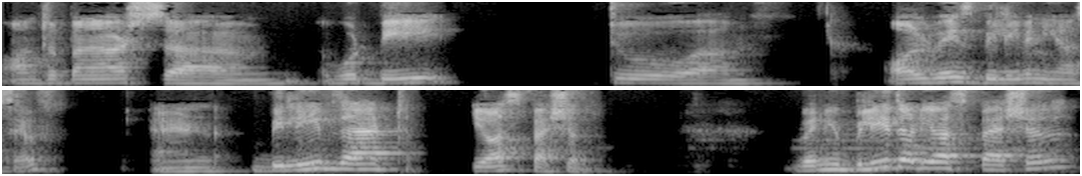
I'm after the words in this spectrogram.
entrepreneurs um, would be to um, always believe in yourself and believe that you're special. When you believe that you're special,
